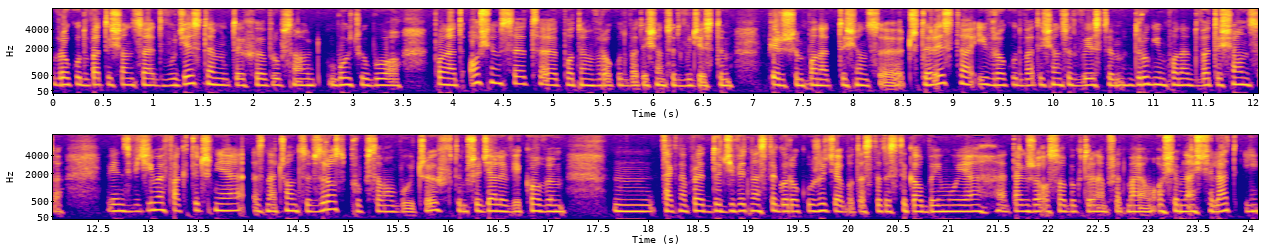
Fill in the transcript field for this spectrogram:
w roku 2020 tych prób samobójczych było ponad 800, e, potem w roku 2021 ponad 1400 i w roku 2022 ponad 2000. Więc widzimy faktycznie znaczący wzrost prób samobójczych w tym przedziale wiekowym mm, tak naprawdę do 19 roku życia, bo ta statystyka obejmuje e, także osoby, które na przykład mają 18 lat i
